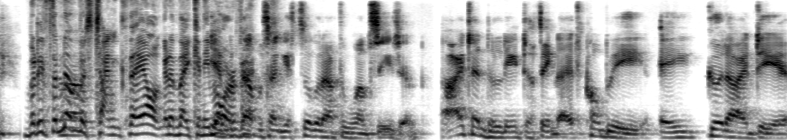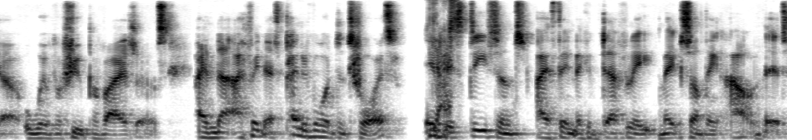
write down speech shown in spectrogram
but if the numbers tank, they aren't going to make any yeah, more of it. numbers tank, it's still going to have the one season. I tend to lean to think that it's probably a good idea with a few provisos. And I think there's plenty of audience for it. If yes. it's decent, I think they could definitely make something out of it.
